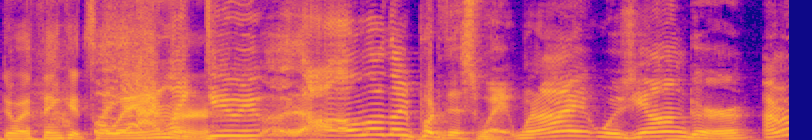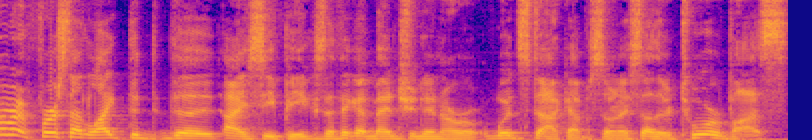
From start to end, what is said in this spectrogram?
do I think it's Well, lame yeah, or like, do you? Uh, let me put it this way: when I was younger, I remember at first I liked the the ICP because I think I mentioned in our Woodstock episode I saw their tour bus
